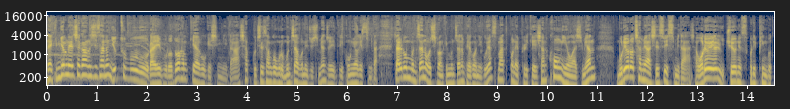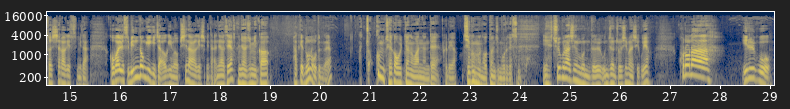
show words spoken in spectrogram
네, 김경래 최강 시사는 유튜브 라이브로도 함께하고 계십니다. 샵 9730으로 문자 보내주시면 저희들이 공유하겠습니다. 짧은 문자는 50원, 긴 문자는 100원이고요. 스마트폰 애플리케이션 콩 이용하시면 무료로 참여하실 수 있습니다. 자, 월요일 주요 뉴스 브리핑부터 시작하겠습니다. 고발뉴스 민동기 기자 어김없이 나와 계십니다. 안녕하세요. 안녕하십니까. 밖에 눈 오던가요? 아, 조금 제가 올 때는 왔는데 그래요. 지금은 어. 떤지 모르겠습니다. 예, 출근하시는 분들 운전 조심하시고요. 코로나 19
